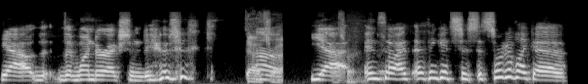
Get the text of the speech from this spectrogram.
Yeah, the, the One Direction dude. that's Uh, right. yeah, That's right. and so I, I think it's just it's sort of like a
